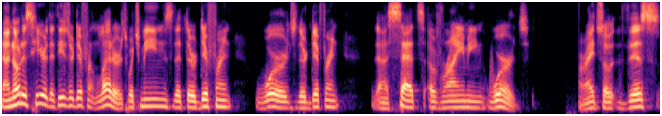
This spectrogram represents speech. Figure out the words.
Now, notice here that these are different letters, which means that they're different words, they're different uh, sets of rhyming words. All right, so this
